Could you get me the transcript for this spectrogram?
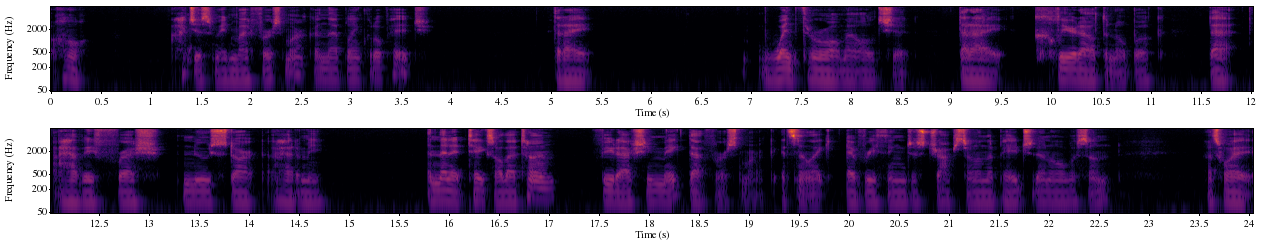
"Oh, I just made my first mark on that blank little page." that I went through all my old shit, that I cleared out the notebook, that I have a fresh new start ahead of me. And then it takes all that time for you to actually make that first mark. It's not like everything just drops down on the page then all of a sudden. That's why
